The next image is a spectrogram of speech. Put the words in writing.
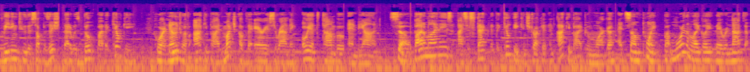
leading to the supposition that it was built by the Kilki who are known to have occupied much of the area surrounding Ollantaytambo and beyond. So, the bottom line is, I suspect that the Kilki constructed and occupied Pumamarca at some point, but more than likely they were not the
